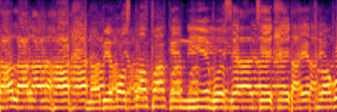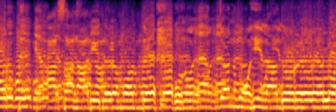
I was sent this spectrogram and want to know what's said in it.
তাআলা আনহা নবী মুস্তাফাকে নিয়ে বসে আছে। তায়েব নগর থেকে আসা নারীদের মধ্যে কোন একজন মহিলা দৌড়ে এলো।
